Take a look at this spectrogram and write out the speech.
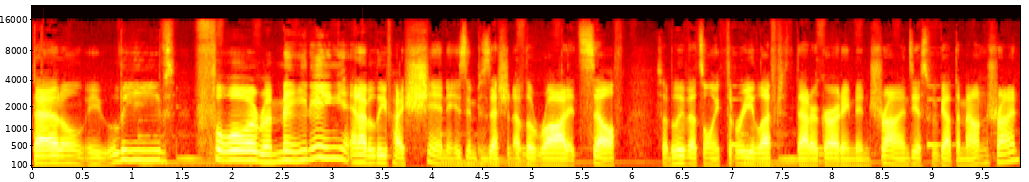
That only leaves four remaining. And I believe Heishin is in possession of the rod itself. So I believe that's only three left that are guarding in shrines. Yes, we've got the Mountain Shrine.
